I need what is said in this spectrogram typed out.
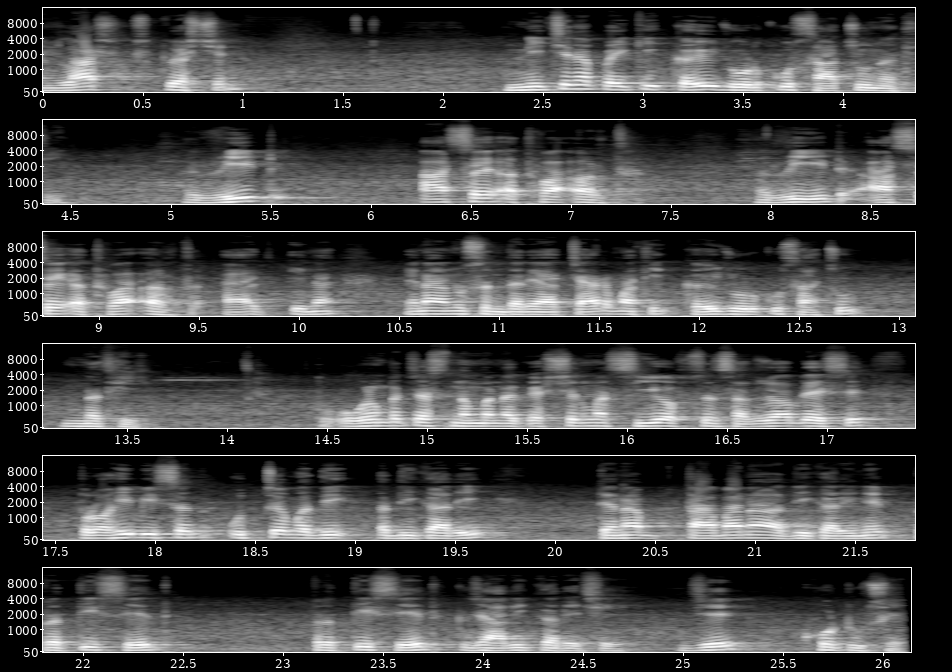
એન્ડ લાસ્ટ ક્વેશ્ચન નીચેના પૈકી કયું જોડકું સાચું નથી? રીટ આશય અથવા અર્થ. રીટ, આશય અથવા અર્થ. આ એના એના અનુસંધાને આ ચારમાંથી કયું જોડકું સાચું નથી. તો ઓગણપચાસ નંબરના ક્વેશ્ચનમાં સી ઓપ્શન સાચો જવાબ રહેશે. પ્રોહિબિશન ઉચ્ચ અધિ અધિકારી તેના તાબાના અધિકારીને પ્રતિષેધ પ્રતિષેધ જારી કરે છે, જે ખોટું છે.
